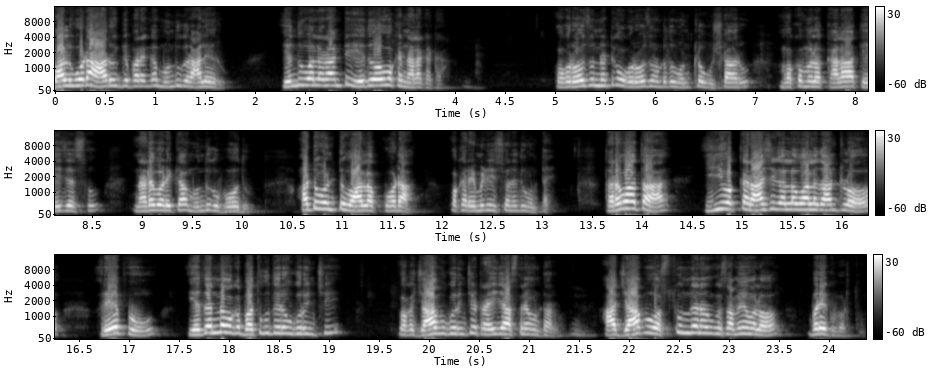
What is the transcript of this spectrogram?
వాళ్ళు కూడా ఆరోగ్యపరంగా ముందుకు రాలేరు. ఎందువల్ల అంటే ఏదో ఒక నెలకట. ఒక రోజు ఉన్నట్టుగా ఒక రోజు ఉండదు. ఒంట్లో హుషారు ముఖములో కళ తేజస్సు నడవడిక ముందుకు పోదు. అటువంటి వాళ్ళకు కూడా ఒక రెమెడీస్ అనేది ఉంటాయి. తర్వాత ఈ ఒక్క రాశి గల్ల వాళ్ళ దాంట్లో రేపు ఏదన్నా ఒక బతుకు తెరువు గురించి ఒక జాబ్ గురించి ట్రై చేస్తూనే ఉంటారు. ఆ జాబ్ వస్తుందని అనుకున్న సమయంలో బ్రేక్ పడుతుంది.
